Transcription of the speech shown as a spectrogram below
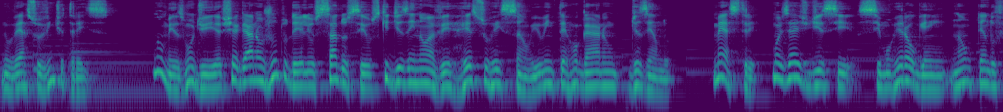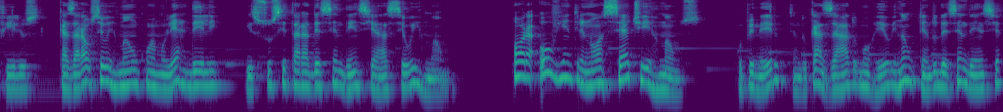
no verso 23. No mesmo dia, chegaram junto dele os saduceus que dizem não haver ressurreição e o interrogaram, dizendo: Mestre, Moisés disse: se morrer alguém não tendo filhos, casará o seu irmão com a mulher dele e suscitará descendência a seu irmão. Ora, houve entre nós sete irmãos. O primeiro, tendo casado, morreu e não tendo descendência,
